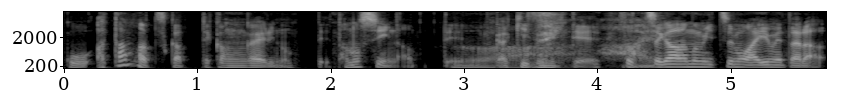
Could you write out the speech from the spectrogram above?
こう頭使って考えるのって楽しいなってが気づいてそはい。っち側の道も歩めたら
